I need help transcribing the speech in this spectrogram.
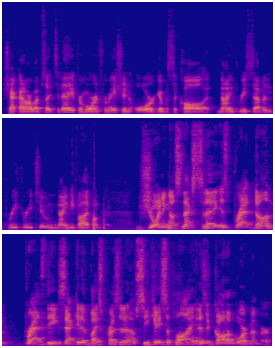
Check out our website today for more information or give us a call at 937 332 9500. Joining us next today is Brad Dunn. Brad's the Executive Vice President of CK Supply and is a GAWDA board member.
